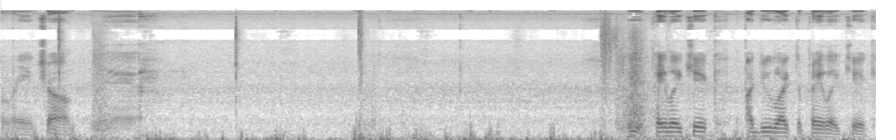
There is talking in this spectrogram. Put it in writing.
A rain chomp. Yeah. Ooh, Pele kick. I do like the Pele kick.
